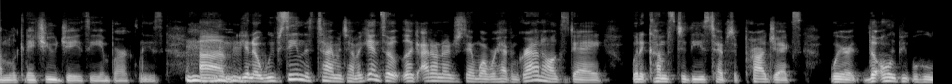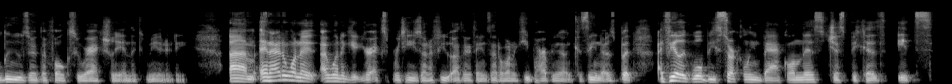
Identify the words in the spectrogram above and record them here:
I'm looking at you, Jay Z and Barclays. Um, you know, we've seen this time and time again. So, like, I don't understand why we're having Groundhog's Day when it comes to these types of projects where the only people who lose are the folks who are actually in the community. Um, and I don't want to, I want to get your expertise on a few other things. I don't want to keep harping on casinos, but I feel like we'll be circling back on this just because it's,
